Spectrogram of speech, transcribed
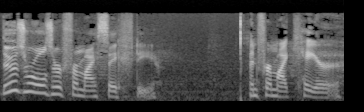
those rules were for my safety and for my care.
